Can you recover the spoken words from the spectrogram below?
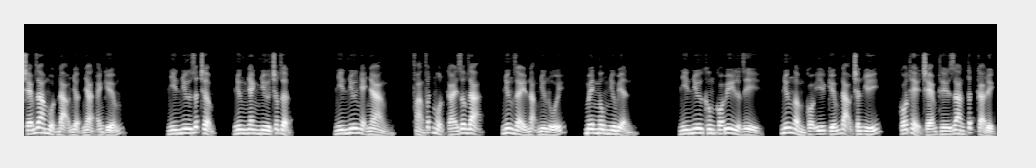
chém ra một đạo nhợt nhạt ánh kiếm. Nhìn như rất chậm, nhưng nhanh như chớp giật. Nhìn như nhẹ nhàng, phảng phất một cái dơm dạ, nhưng dày nặng như núi, mênh mông như biển. Nhìn như không có uy lực gì, nhưng ngầm có ý kiếm đạo chân ý, có thể chém thế gian tất cả địch.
